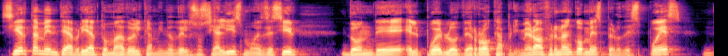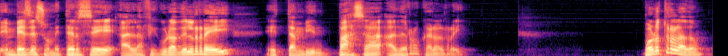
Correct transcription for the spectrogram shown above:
ciertamente habría tomado el camino del socialismo, es decir, donde el pueblo derroca primero a Fernán Gómez, pero después, en vez de someterse a la figura del rey, eh, también pasa a derrocar al rey. Por otro lado,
